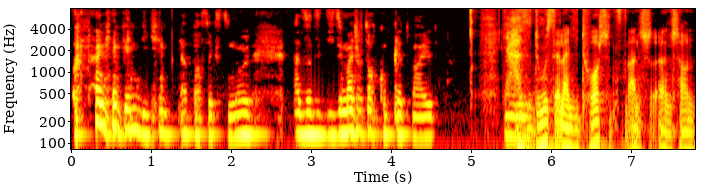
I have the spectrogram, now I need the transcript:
Und dann gewinnen die gegen Gladbach 6 zu 0. Also die, diese Mannschaft ist auch komplett wild. Ja, also du musst dir allein die Torschützen ansch anschauen.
